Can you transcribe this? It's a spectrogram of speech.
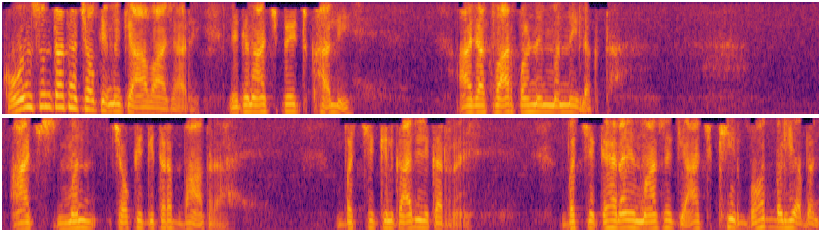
कौन सुनता था चौके में क्या आवाज़ आ रही? लेकिन आज पेट खाली आज अखबार पढ़ने में मन नहीं लगता। आज मन चौके की तरफ़ भाग रहा है। बच्चे किलकारी कर रहे हैं। बच्चे कह रहे हैं, माँ से कि आज खीर बहुत बढ़िया बनी।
